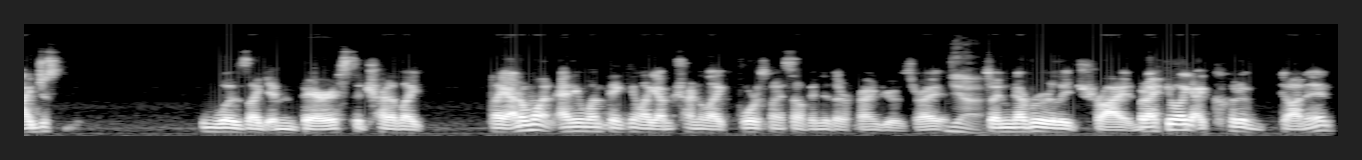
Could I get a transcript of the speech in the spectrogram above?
I just was like embarrassed to try to like like I don't want anyone thinking like I'm trying to like force myself into their friend groups, right? yeah So I never really tried, but I feel like I could have done it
